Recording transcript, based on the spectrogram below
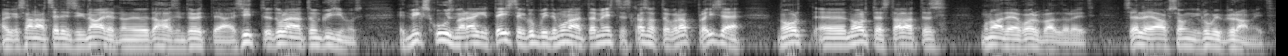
kes annavad sellise signaali, et nad ei taha siin tööd teha ja siit tulenevalt on küsimus. et miks Kuusma räägib teiste klubide munadeta meestest, kasvatagu Rapla ise noort, noortest alates munade ja korvpallureid selle jaoks ongi klubi püramiid.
